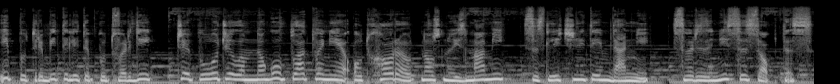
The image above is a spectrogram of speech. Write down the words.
и потребителите потвърди, че е получила много оплаквания от хора относно измами с личните им данни, свързани с Оптас.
